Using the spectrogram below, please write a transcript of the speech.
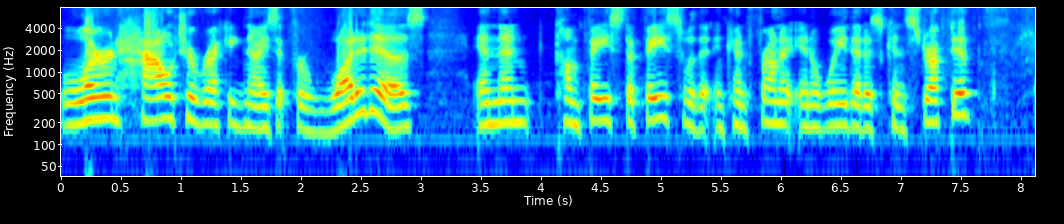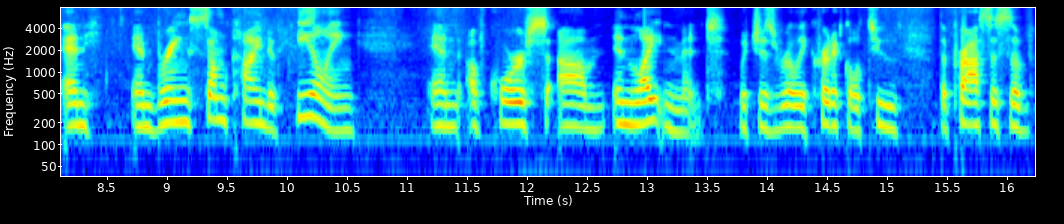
learn how to recognize it for what it is and then come face to face with it and confront it in a way that is constructive and and brings some kind of healing and of course um, enlightenment which is really critical to the process of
